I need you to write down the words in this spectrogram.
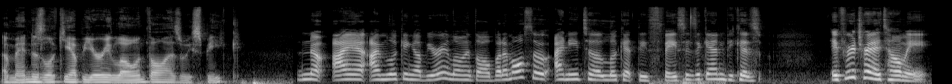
Amanda's looking up Yuri Lowenthal as we speak. No, I I'm looking up Yuri Lowenthal, but I'm also I need to look at these faces again because if you're trying to tell me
